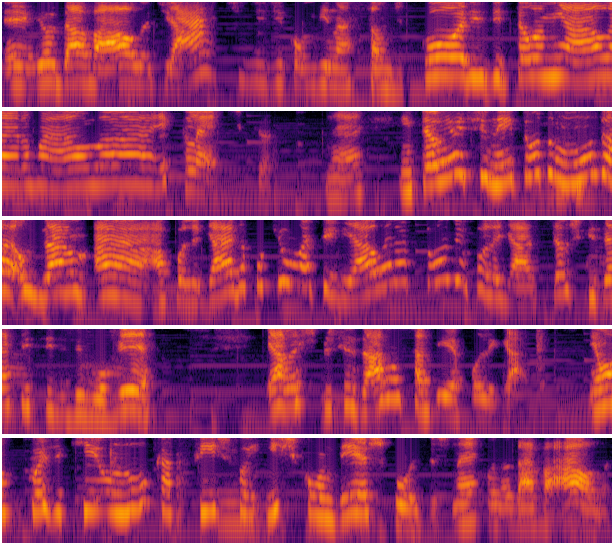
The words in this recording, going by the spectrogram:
é, eu dava aula de arte, de combinação de cores, então a minha aula era uma aula eclética. Né? Então eu ensinei todo mundo a usar a, a polegada porque o material era todo em polegada. Se elas quisessem se desenvolver, elas precisavam saber a polegada. É uma coisa que eu nunca fiz foi esconder as coisas, né? Quando eu dava aula,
